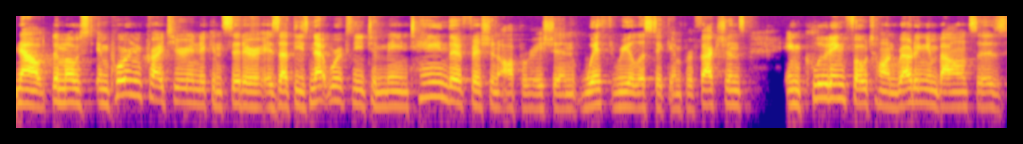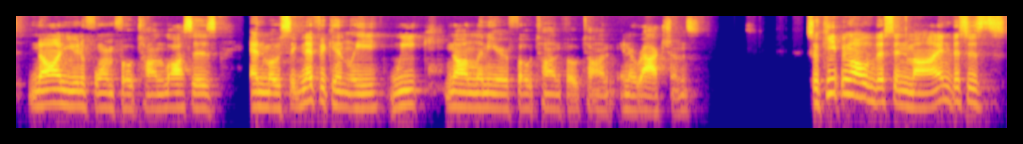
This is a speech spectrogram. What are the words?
Now, the most important criterion to consider is that these networks need to maintain their efficient operation with realistic imperfections, including photon routing imbalances, non-uniform photon losses, and most significantly, weak nonlinear photon-photon interactions. So keeping all of this in mind, this is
